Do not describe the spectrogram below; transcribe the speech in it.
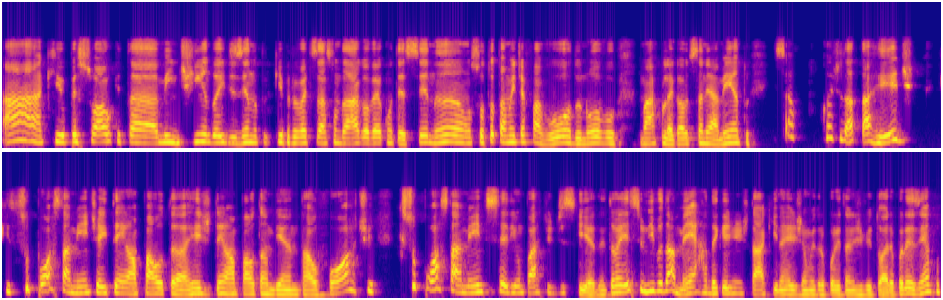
ah, que o pessoal que tá mentindo aí dizendo que privatização da água vai acontecer, não, sou totalmente a favor do novo marco legal de saneamento. Isso é o candidato da rede que supostamente aí tem uma pauta, a rede tem uma pauta ambiental forte, que supostamente seria um partido de esquerda. Então é esse o nível da merda que a gente está aqui na região metropolitana de Vitória, por exemplo,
